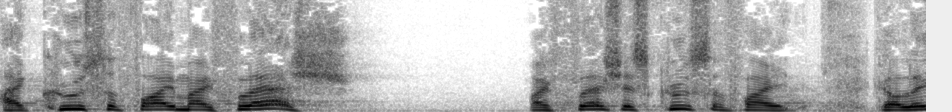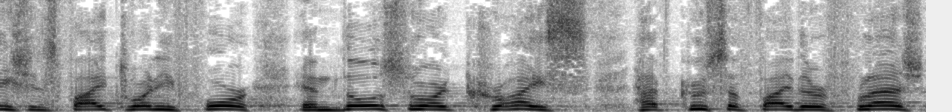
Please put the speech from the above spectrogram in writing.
I crucify my flesh. My flesh is crucified. Galatians 5:24 and those who are Christ have crucified their flesh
